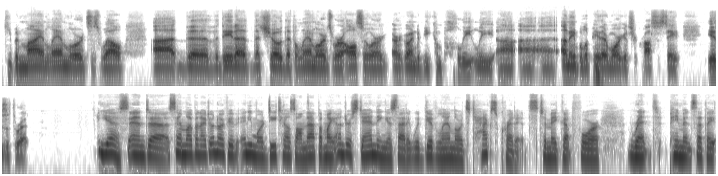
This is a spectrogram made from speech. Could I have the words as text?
keep in mind landlords as well. Uh, the the data that showed that the landlords were also are, are going to be completely uh, uh, uh unable to pay their mortgage across the state is a threat. Yes, and uh, Sam Levin, I don't know if you have any more details on that, but my understanding is that it would give landlords tax credits to make up for rent payments that they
